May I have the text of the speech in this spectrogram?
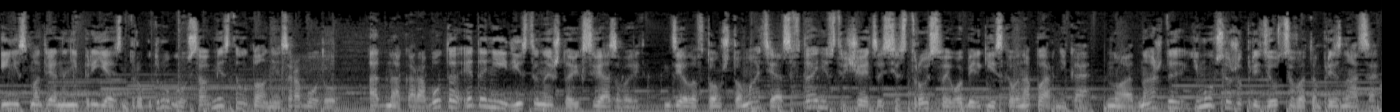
И несмотря на неприязнь друг к другу, совместно выполнять работу. Однако работа – это не единственное, что их связывает. Дело в том, что Матиас втайне встречается с сестрой своего бельгийского напарника, но однажды ему все же придется в этом признаться.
